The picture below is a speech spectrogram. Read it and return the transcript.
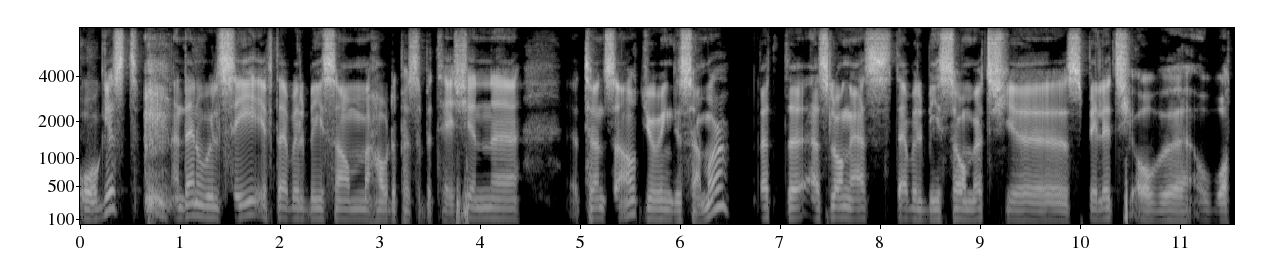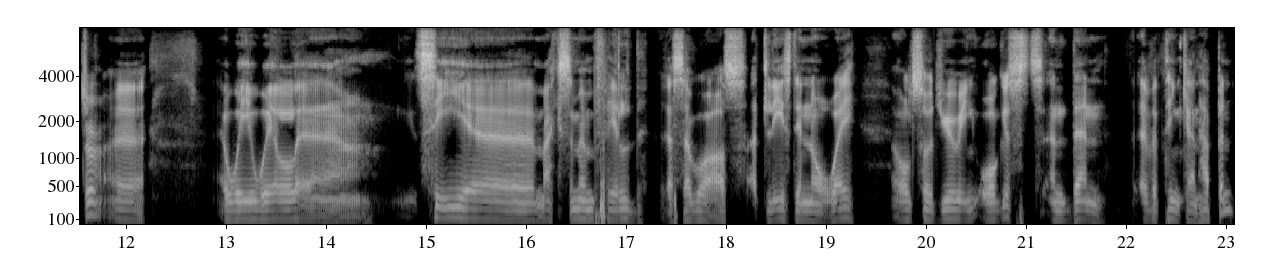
August, and then we'll see if there will be some how the precipitation uh, turns out during the summer. But uh, as long as there will be so much uh, spillage of, uh, of water, we will see maximum filled reservoirs, at least in Norway, also during August, and then everything can happen.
